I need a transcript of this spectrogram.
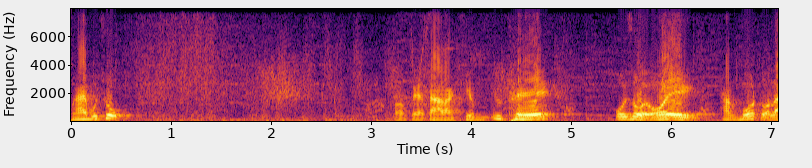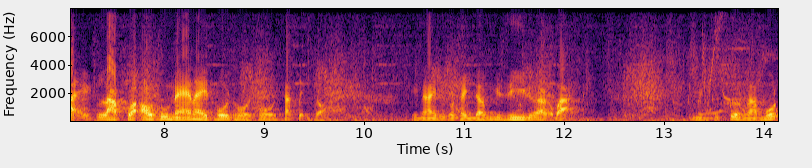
hai vũ trụ. Ờ Vegeta đang chiếm ưu thế. Ôi rồi ôi Thằng bốt nó lại làm quả auto né này. Thôi thôi thôi xác định rồi. Cái này thì còn đánh đấm cái gì nữa à các bạn? Mình cũng tưởng là mốt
